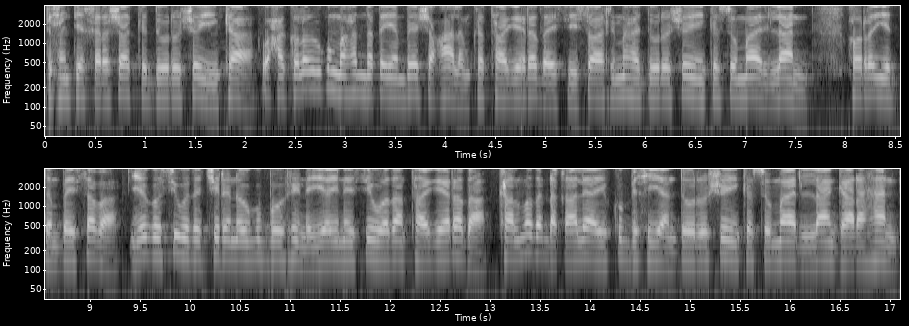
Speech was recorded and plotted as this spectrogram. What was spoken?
bixintii kharashaadka doorashooyinka. Waxaa kaloo ugu mahadnaqayaan beesha caalamka taageerada ay siiso arrimaha doorashooyinka somalilan hore iyo dambaysaba iyagoo si wada jirana ugu boorinaya inay sii wadaan taageerada kaalmada dhaqaale ay ku bixiyaan doorashooyinka somalilan gaar ahaan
